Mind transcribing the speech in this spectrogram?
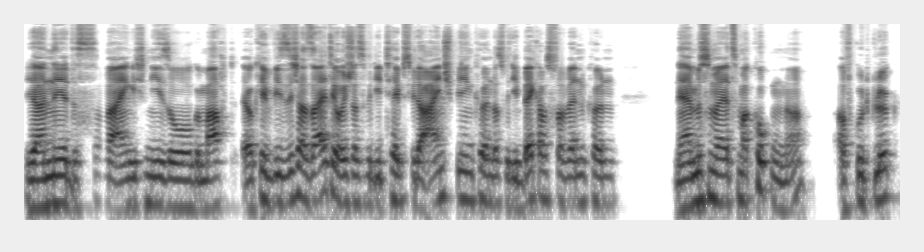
Ja, nee, das haben wir eigentlich nie so gemacht. Okay, wie sicher seid ihr euch, dass wir die Tapes wieder einspielen können, dass wir die Backups verwenden können? naja, müssen wir jetzt mal gucken, ne? Auf gut Glück.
